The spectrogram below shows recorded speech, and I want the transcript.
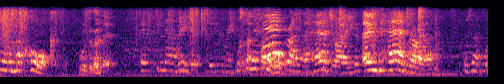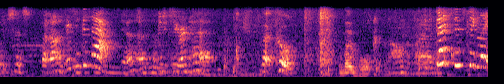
It's also a McHawk. What is it then? it? Don't know. Read it. So you can read What's what the that's hair A hairdryer. You can own a hairdryer. Is that what it says? Is that nice? Look at that. Yeah. That means you can do your own hair. That's cool. The mohawk. Oh, The bestest thing I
